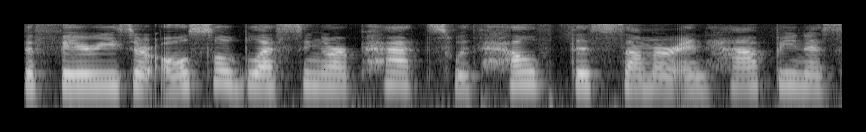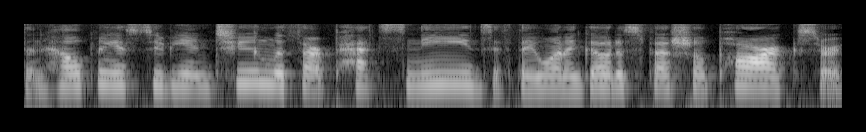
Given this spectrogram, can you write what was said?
The fairies are also blessing our pets with health this summer and happiness and helping us to be in tune with our pets' needs if they want to go to special parks or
